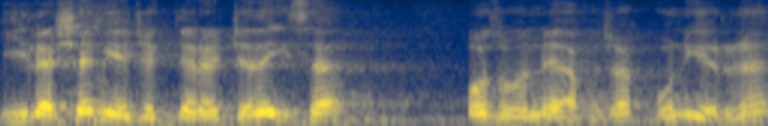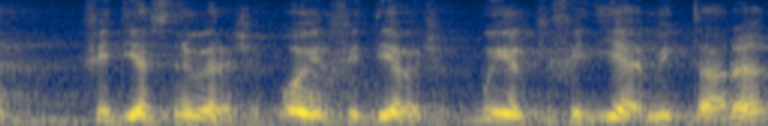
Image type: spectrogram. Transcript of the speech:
iyileşemeyecek derecede ise o zaman ne yapacak? Onun yerine fidyesini verecek. O yıl fidye verecek. Bu yılki fidye miktarı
